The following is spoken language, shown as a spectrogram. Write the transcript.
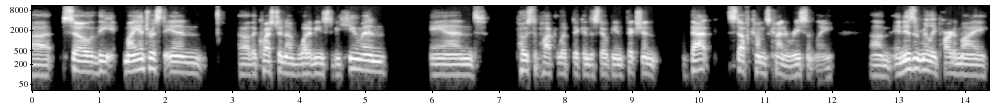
uh, so the my interest in uh, the question of what it means to be human and post-apocalyptic and dystopian fiction that stuff comes kind of recently um, and isn't really part of my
